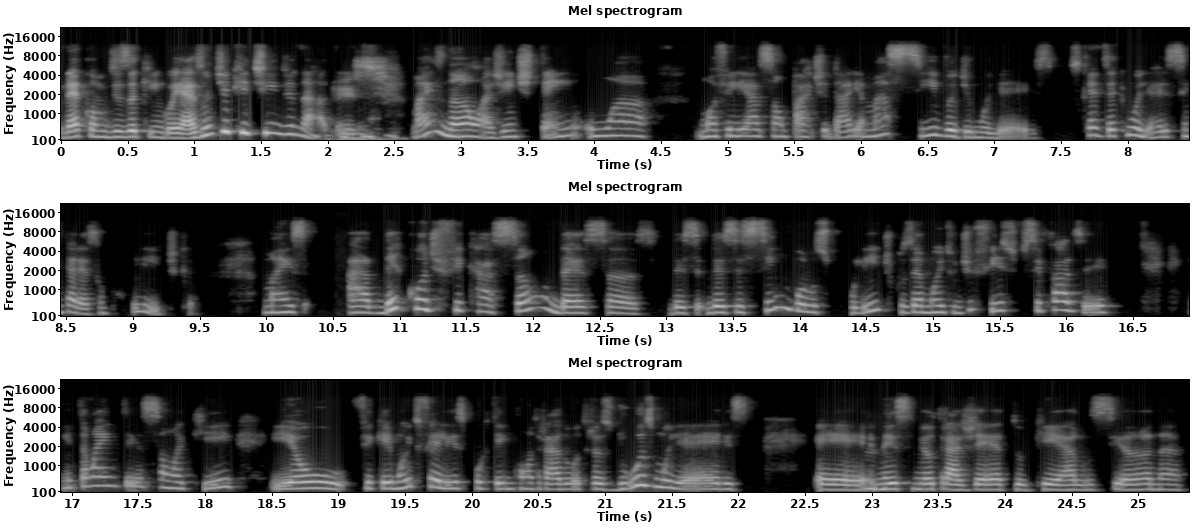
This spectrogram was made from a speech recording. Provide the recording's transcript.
né? como diz aqui em Goiás, um tiquitim de nada. Isso. Mas não, a gente tem uma, uma filiação partidária massiva de mulheres. Isso quer dizer que mulheres se interessam por política. Mas a decodificação dessas, desse, desses símbolos políticos é muito difícil de se fazer. Então, a intenção aqui, e eu fiquei muito feliz por ter encontrado outras duas mulheres é, uhum. nesse meu trajeto, que é a Luciana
